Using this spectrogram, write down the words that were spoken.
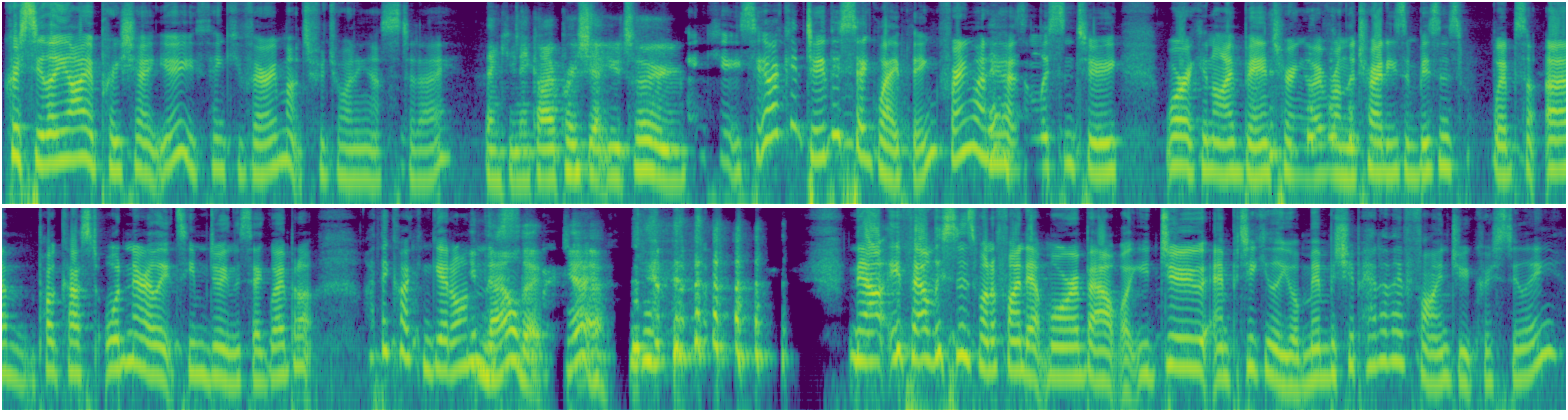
Kristy-Lee, I appreciate you. Thank you very much for joining us today. Thank you, Nic. I appreciate you too. Thank you. See, I could do this segue thing for anyone yeah. who hasn't listened to Warwick and I bantering over on the Tradies in Business website um, podcast. Ordinarily, it's him doing the segue, but I, I think I can get on. You nailed it. Yeah. now, if our listeners want to find out more about what you do and particularly your membership, how do they find you, Kristy-Lee?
